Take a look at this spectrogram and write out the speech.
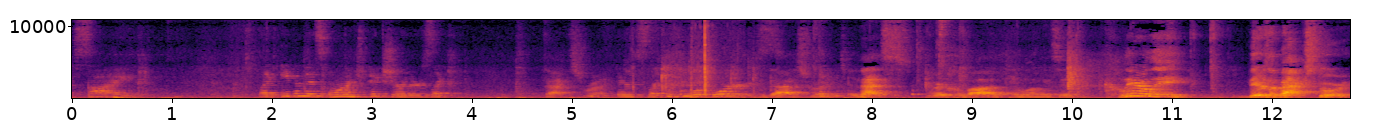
aside, like even this orange picture, there's like That's right. there's like borders. That's right. And that's where Chabad came along and said, clearly, there's a backstory.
